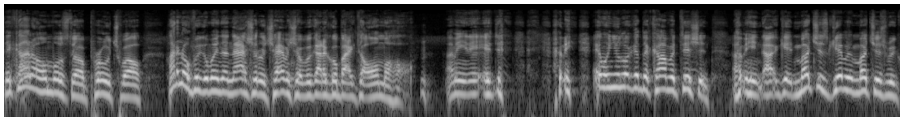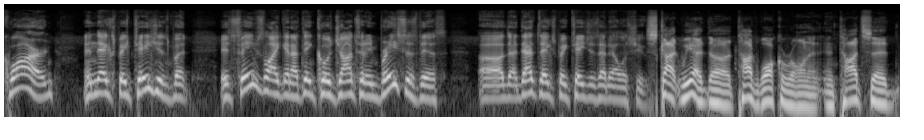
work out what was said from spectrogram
They kind of almost uh, approach well. I don't know if we can win the national championship. We got to go back to Omaha. I mean, it, it I mean, and when you look at the competition, I mean, again, much is given, much is required, and the expectations. But it seems like, and I think Coach Johnson embraces this. Uh, that that's the expectations at LSU. Scott, we had uh, Todd Walker on it, and Todd said,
